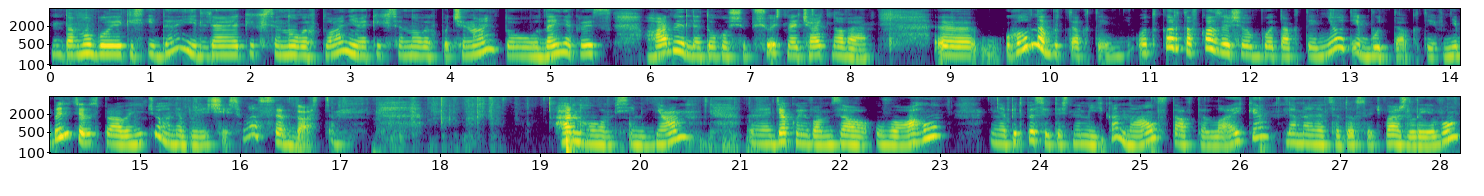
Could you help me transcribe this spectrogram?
давно були якісь ідеї для якихось нових планів, якихось нових починань, то день якраз гарний для того, щоб щось почати нове. Е, Головне будьте активні. От карта вказує, що ви будете активні, от і будьте активні. Беріться до справи, нічого не боячись, у вас все вдасться. Гарного вам всім дня. Е, Дякую вам за увагу. Е, Підписуйтесь на мій канал, ставте лайки. Для мене це досить важливо.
